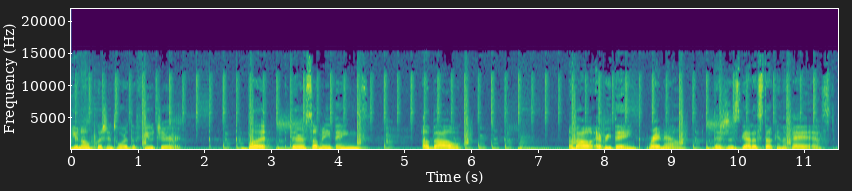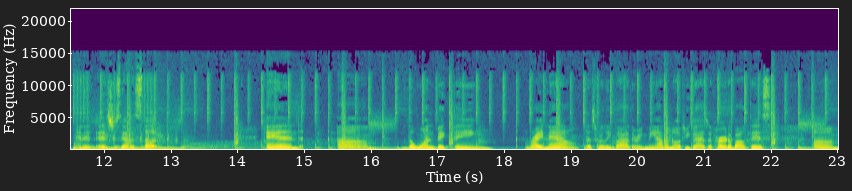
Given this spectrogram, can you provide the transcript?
you know, pushing toward the future. But there are so many things about about everything right now that's just got us stuck in the past, and it, it's just got us stuck. And um, the one big thing right now that's really bothering me, I don't know if you guys have heard about this. Um,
